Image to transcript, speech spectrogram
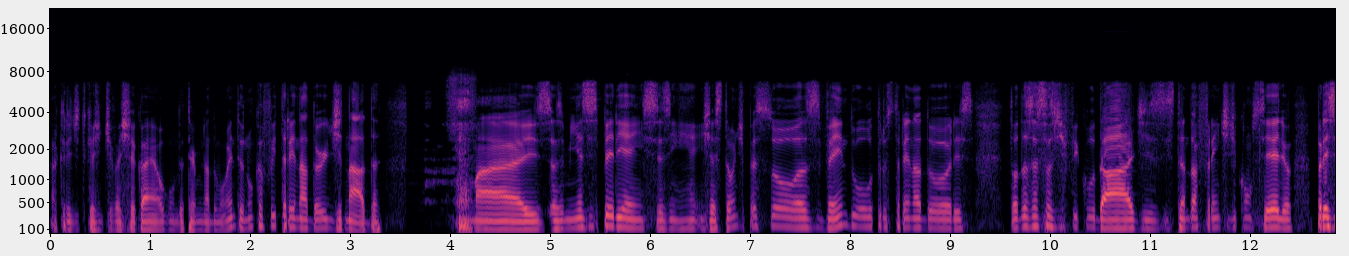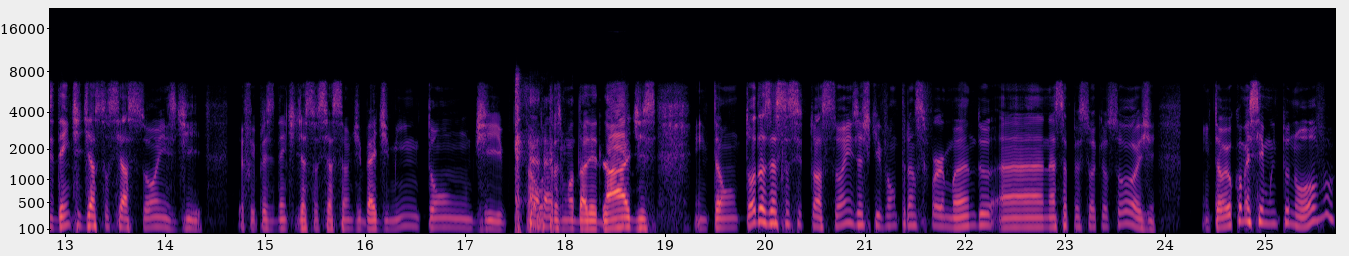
acredito que a gente vai chegar em algum determinado momento. Eu nunca fui treinador de nada. Mas as minhas experiências em gestão de pessoas, vendo outros treinadores, todas essas dificuldades, estando à frente de conselho, presidente de associações de. Eu fui presidente de associação de badminton, de outras modalidades. Então, todas essas situações acho que vão transformando uh, nessa pessoa que eu sou hoje. Então eu comecei muito novo,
